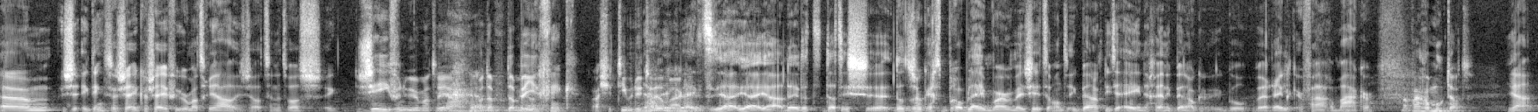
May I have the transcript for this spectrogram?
Um, ik denk dat er zeker zeven uur materiaal in zat. En het was... Ik... Zeven uur materiaal? Maar dan, dan ben je gek als je tien minuten ja, wil maken. Ja, ja, ja. Nee, dat, dat, is, uh, dat is ook echt een probleem waar we mee zitten. Want ik ben ook niet de enige. En ik ben ook ik bedoel, een redelijk ervaren maker. Maar waarom moet dat? Ja,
